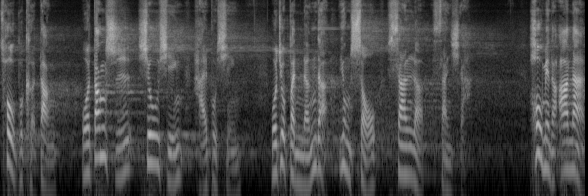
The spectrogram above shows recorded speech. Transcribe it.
臭不可当。我当时修行还不行，我就本能的用手扇了三下。后面的阿难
